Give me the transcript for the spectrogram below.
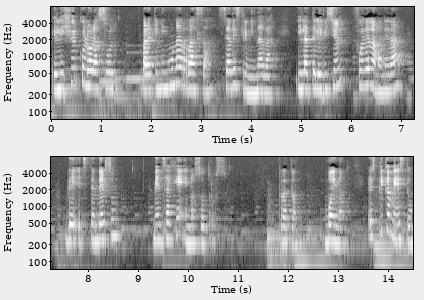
Eligió el color azul para que ninguna raza sea discriminada y la televisión fue de la manera de extender su mensaje en nosotros. Ratón. Bueno, explícame esto.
